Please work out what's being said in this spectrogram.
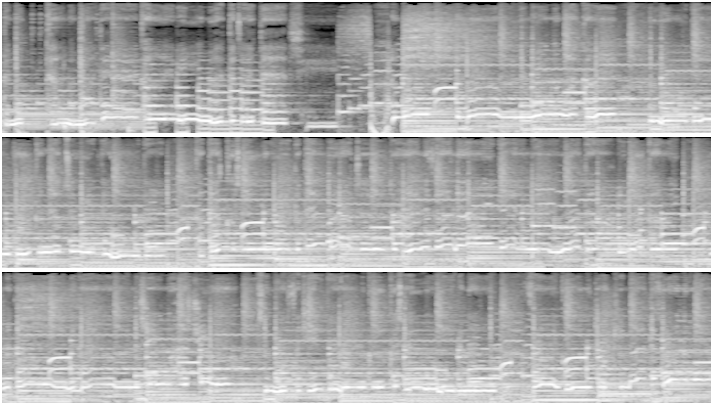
黙ったままで帰りを待たせてし。夢の中へ泳いでいくかなついてんで固その先で行く風を見る最後の時までそのまま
